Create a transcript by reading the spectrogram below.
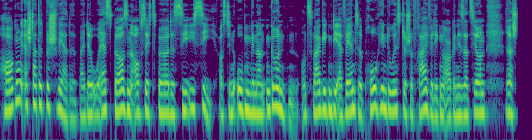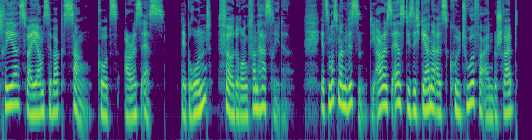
Horgan erstattet Beschwerde bei der US-Börsenaufsichtsbehörde CEC aus den oben genannten Gründen, und zwar gegen die erwähnte pro-hinduistische Freiwilligenorganisation Rashtriya Swayamsevak Sangh, kurz RSS. Der Grund? Förderung von Hassrede. Jetzt muss man wissen, die RSS, die sich gerne als Kulturverein beschreibt,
